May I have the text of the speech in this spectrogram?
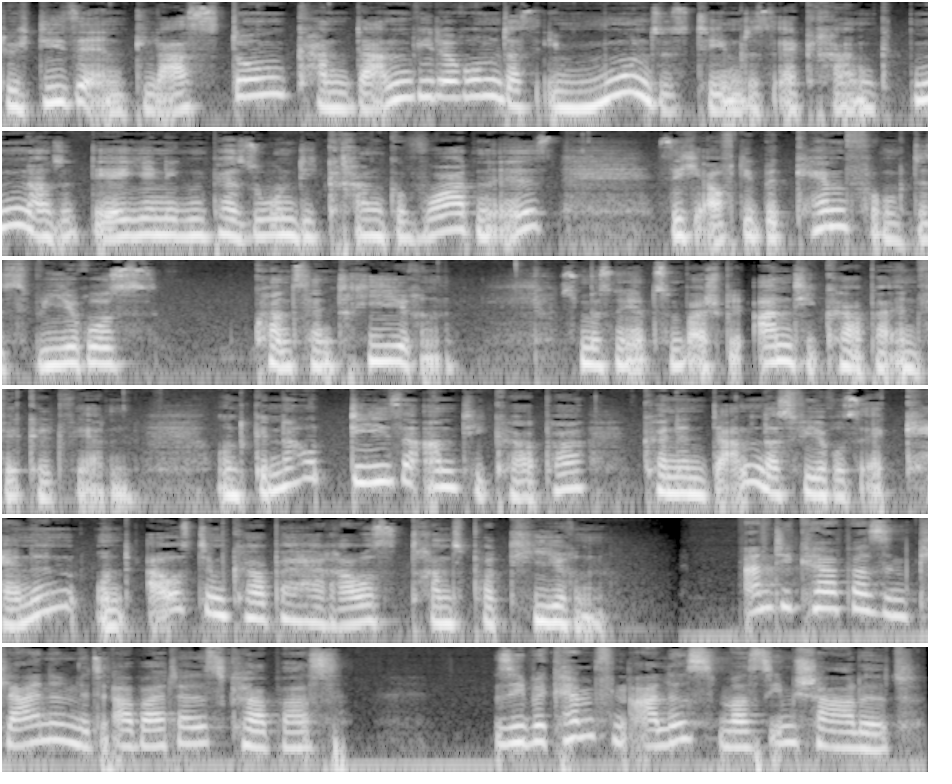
Durch diese Entlastung kann dann wiederum das Immunsystem des Erkrankten, also derjenigen Person, die krank geworden ist, sich auf die Bekämpfung des Virus konzentrieren. Es müssen ja zum Beispiel Antikörper entwickelt werden. Und genau diese Antikörper können dann das Virus erkennen und aus dem Körper heraus transportieren. Antikörper sind kleine Mitarbeiter des Körpers. Sie bekämpfen alles, was ihm schadet.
